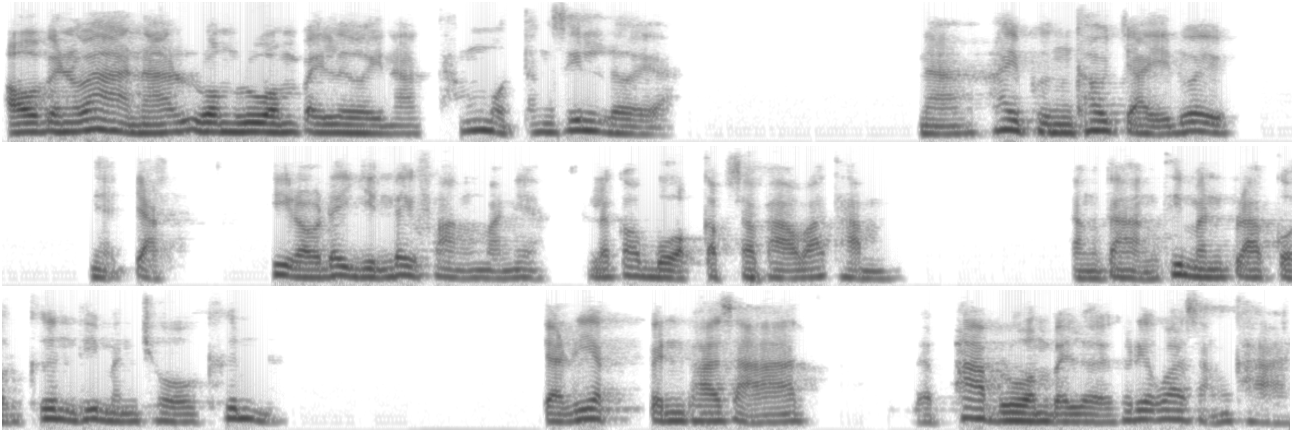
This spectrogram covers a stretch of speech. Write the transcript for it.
เอาเป็นว่านะ รวมๆไปเลยนะ ทั้งหมดทั้งสิ้นเลยอะนะ ให้พึงเข้าใจด้วย เนี่ยจากที่เราได้ยินได้ฟังมาเนี่ย แล้วก็บวกกับสภาวะธรรม ต่างๆ ที่มันปรากฏขึ้นที่มันโชว์ขึ้น จะเรียกเป็นภาษาแบบภาพรวมไปเลยเขาเรียกว่าสังขาร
